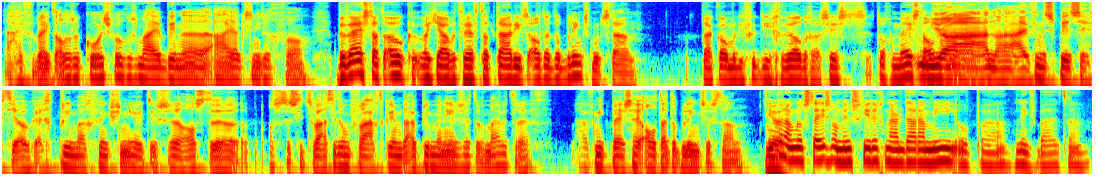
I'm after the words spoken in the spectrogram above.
ja, hij verbreekt alle records volgens mij binnen Ajax in ieder geval. Bewijst dat ook, wat jou betreft, dat Tadic altijd op links moet staan? Daar komen die, die geweldige assists toch meestal Ja, nou, hij heeft in de spits heeft hij ook echt prima gefunctioneerd. Dus eh, als, de, als de situatie erom vraagt, kun je hem daar ook prima neerzetten wat mij betreft. Hij hoeft niet per se altijd op links te staan. Ik Ja. ben ook nog steeds wel nieuwsgierig naar Darami op eh, linksbuiten.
